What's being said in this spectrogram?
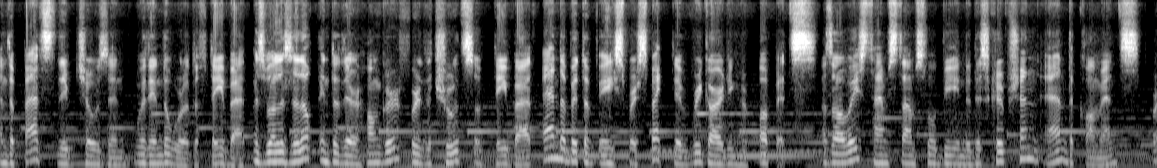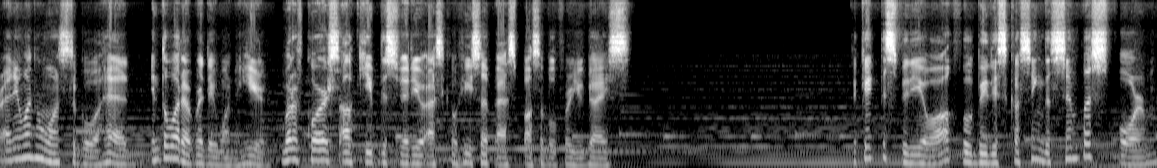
and the paths they've chosen within the world of Teyvat, as well as a look into their hunger for the truths of Teyvat and a bit of Ei's perspective regarding her puppets. As always, timestamps will be in the description and the comments for anyone who wants to go ahead into whatever they want to hear. But of course, I'll keep this video as cohesive as possible for you guys. To kick this video off, we'll be discussing the simplest form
